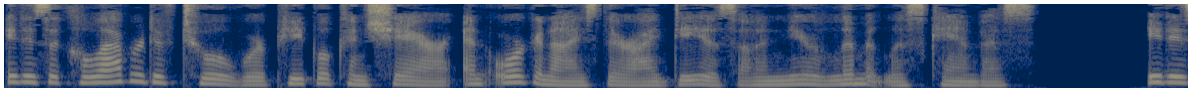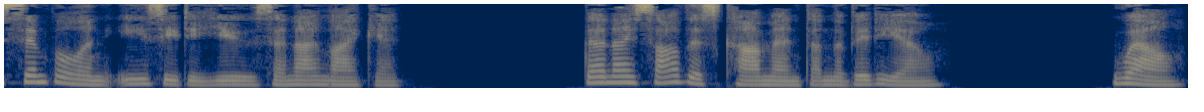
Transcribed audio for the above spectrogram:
it is a collaborative tool where people can share and organize their ideas on a near limitless canvas. It is simple and easy to use, and I like it. Then I saw this comment on the video. Well,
